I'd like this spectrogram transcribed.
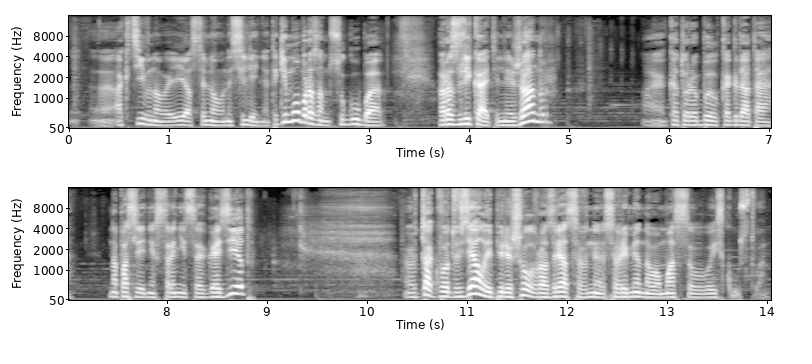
э, активного и остального населения. Таким образом, сугубо развлекательный жанр, э, который был когда-то на последних страницах газет, Так вот взял и перешел в разряд современного массового искусства.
